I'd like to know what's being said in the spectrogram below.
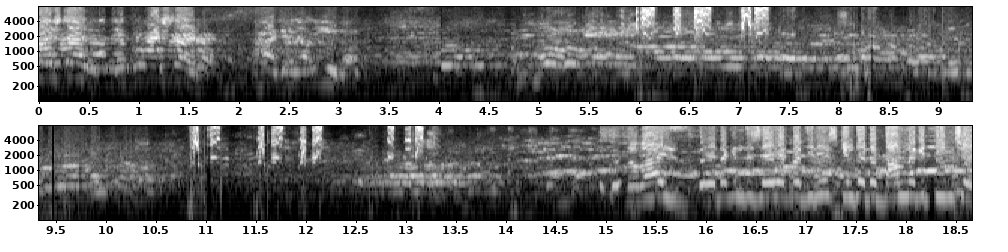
মাস্টার মাস্টার হ্যাঁ যে Thank you. ये গাইস এটা কিন্তু সেই একটা জিনিস কিন্তু এটার দাম নাকি তিনশো।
